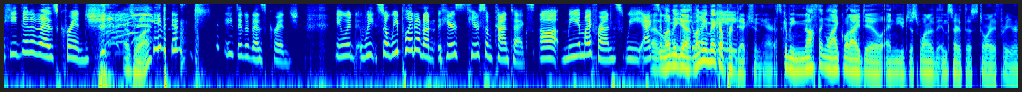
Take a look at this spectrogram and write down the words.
He did it as cringe. As what? he didn't. he did it as cringe. He would we so we played it on here's here's some context. Uh me and my friends, we Uh, accidentally let me get. Let me make a prediction here. It's gonna be nothing like what I do, and you just wanted to insert this story for your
